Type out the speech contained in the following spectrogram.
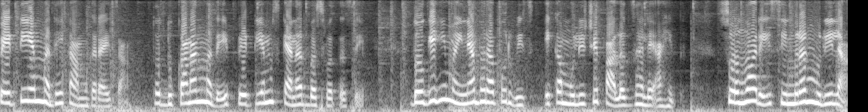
पेटीएममध्ये काम करायचा. तो दुकानांमध्ये पेटीएम स्कॅनर बसवत असे. दोघेही महिन्याभरापूर्वीच एका मुलीचे पालक झाले आहेत. सोमवारी सिमरन मुलीला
